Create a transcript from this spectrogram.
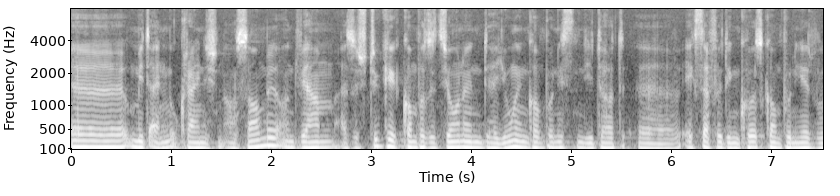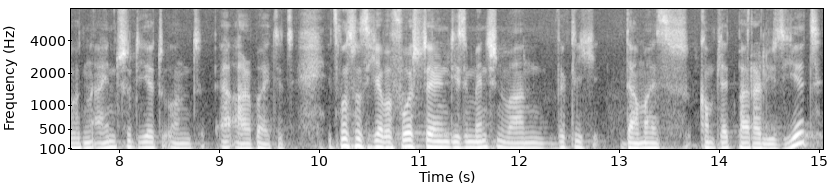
äh, mit einem ukrainischen Ensemble und wir haben also Stücke, Kompositionen der jungen Komponisten, die dort äh, extra für den Kurs komponiert wurden, einstudiert und erarbeitet. Jetzt muss man sich aber vorstellen, diese Menschen waren wirklich damals komplett paralysiert.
